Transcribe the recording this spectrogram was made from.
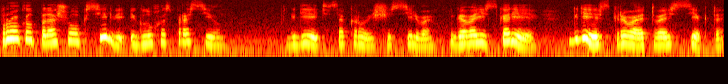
Прокол подошел к Сильве и глухо спросил, «Где эти сокровища, Сильва? Говори скорее!» Где их скрывает твоя секта?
